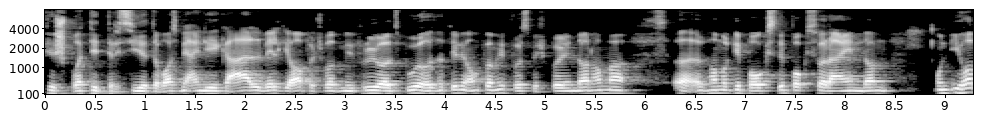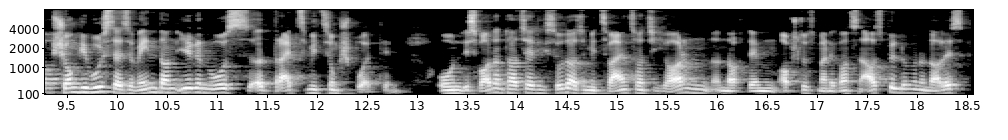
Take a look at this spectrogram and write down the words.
für Sport interessiert. Da war es mir eigentlich egal, welche Art von Sport. Mich früher als Bub hat natürlich angefangen mit Fußball spielen. Dann haben wir, äh, haben wir geboxt im Boxverein. Dann, und ich habe schon gewusst, also wenn dann irgendwas, äh, treibt es mich zum Sport hin. Und es war dann tatsächlich so, dass ich mit 22 Jahren nach dem Abschluss meiner ganzen Ausbildungen und alles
